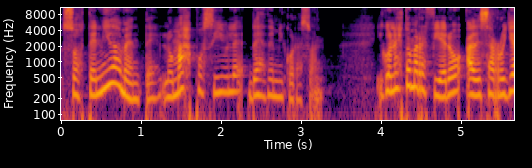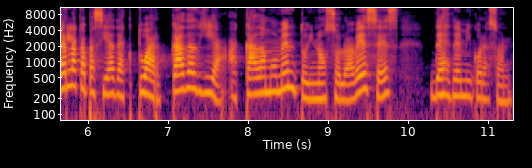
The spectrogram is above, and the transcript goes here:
sostenidamente lo más posible desde mi corazón. Y con esto me refiero a desarrollar la capacidad de actuar cada día, a cada momento y no solo a veces, desde mi corazón.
